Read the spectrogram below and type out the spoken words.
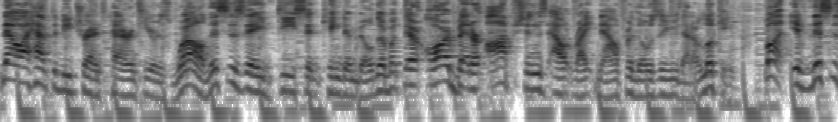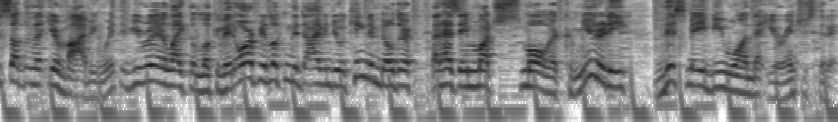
Now, I have to be transparent here as well. This is a decent kingdom builder, but there are better options out right now for those of you that are looking. But if this is something that you're vibing with, if you really like the look of it, or if you're looking to dive into a kingdom builder that has a much smaller community, this may be one that you're interested in.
